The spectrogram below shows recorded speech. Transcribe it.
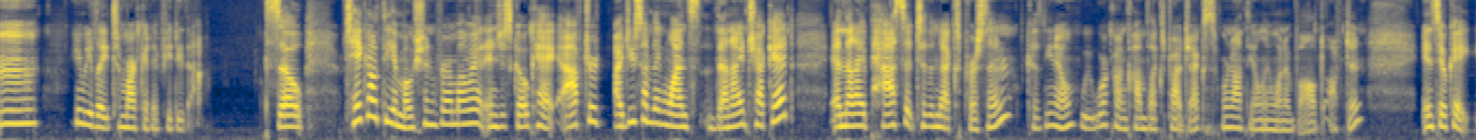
mm, you'll be late to market if you do that. So take out the emotion for a moment and just go, okay, after I do something once, then I check it and then I pass it to the next person because, you know, we work on complex projects. We're not the only one involved often. And say, okay,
